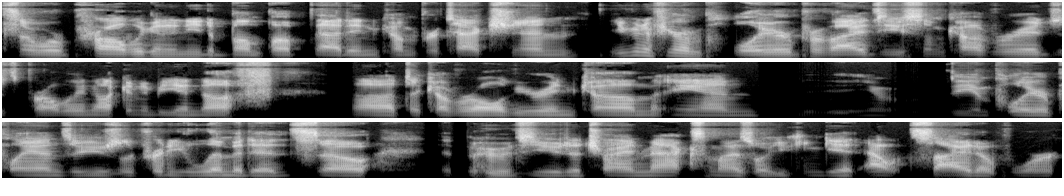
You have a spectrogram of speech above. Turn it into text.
so we're probably going to need to bump up that income protection. Even if your employer provides you some coverage, it's probably not going to be enough uh, to cover all of your income, and the employer plans are usually pretty limited. So it behooves you to try and maximize what you can get outside of work,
